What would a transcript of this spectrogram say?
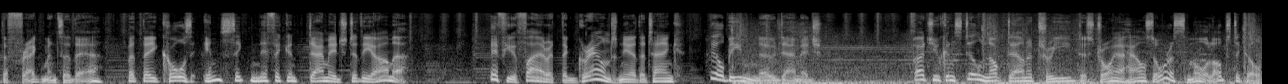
The fragments are there, but they cause insignificant damage to the armor. If you fire at the ground near the tank, there'll be no damage. But you can still knock down a tree, destroy a house, or a small obstacle.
